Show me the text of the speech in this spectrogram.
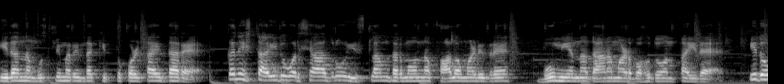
ಇದನ್ನು ಮುಸ್ಲಿಮರಿಂದ ಕಿತ್ತುಕೊಳ್ತಾ ಇದ್ದಾರೆ. ಕನಿಷ್ಠ ಐದು ವರ್ಷ ಆದರೂ ಇಸ್ಲಾಂ ಧರ್ಮವನ್ನು ಫಾಲೋ ಮಾಡಿದರೆ ಭೂಮಿಯನ್ನು ದಾನ ಮಾಡಬಹುದು ಅಂತ ಇದೆ. ಇದು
